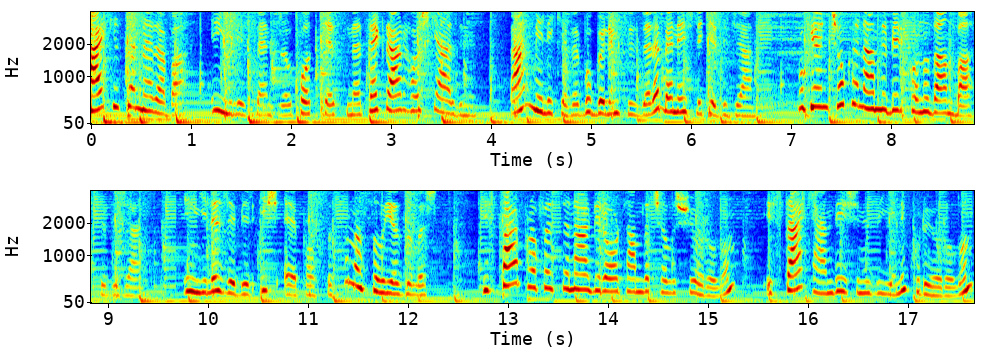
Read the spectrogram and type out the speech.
Herkese merhaba. İngiliz Central Podcast'ine tekrar hoş geldiniz. Ben Melike ve bu bölüm sizlere ben eşlik edeceğim. Bugün çok önemli bir konudan bahsedeceğiz. İngilizce bir iş e-postası nasıl yazılır? İster profesyonel bir ortamda çalışıyor olun, ister kendi işinizi yeni kuruyor olun,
